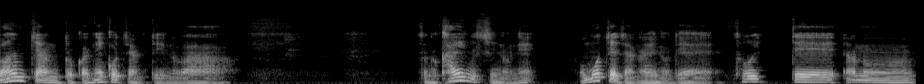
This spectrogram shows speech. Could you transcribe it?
ワンちゃんとか猫ちゃんっていうのは、その飼い主のね、おもちゃじゃないので、そう言って、あのー、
